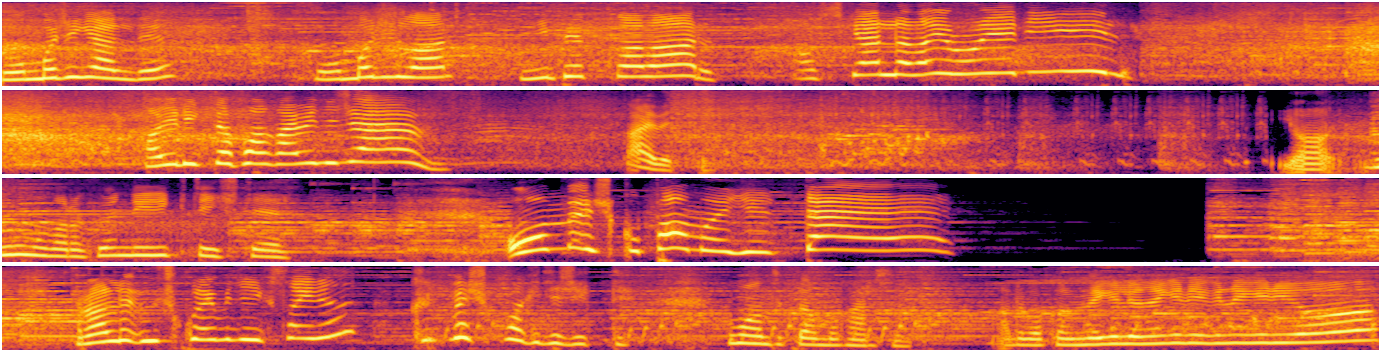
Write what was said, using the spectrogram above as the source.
Bombacı geldi. Bombacılar. Mini pekkalar. Askerler. Hayır oraya değil. Hayır ilk defa kaybedeceğim. Kaybettim. Ya durum olarak öndeydik de işte. 15 kupa mı gitti? Herhalde 3 kulemi de yıksaydı 45 kupa gidecekti. Bu mantıktan bakarsan. Hadi bakalım ne geliyor ne geliyor ne geliyor.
